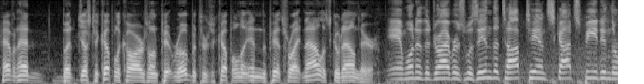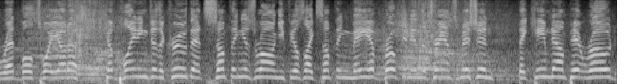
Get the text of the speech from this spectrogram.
Haven't had but just a couple of cars on pit road, but there's a couple in the pits right now. Let's go down there. And one of the drivers was in the top 10, Scott Speed in the Red Bull Toyota, complaining to the crew that something is wrong. He feels like something may have broken in the transmission. They came down pit road,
